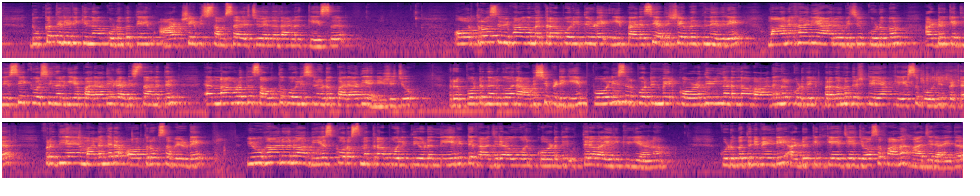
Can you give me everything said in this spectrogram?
ദുഃഖത്തിലിരിക്കുന്ന കുടുംബത്തെയും ആക്ഷേപിച്ച് സംസാരിച്ചു എന്നതാണ് കേസ്. ഓർത്തഡോക്സ് വിഭാഗം മെത്രാപ്പോലിത്തയുടെ ഈ പരസ്യ അധിക്ഷേപത്തിനെതിരെ മാനഹാനി ആരോപിച്ച് കുടുംബം അഡ്വക്കേറ്റ് ലിസി കോശി നൽകിയ പരാതിയുടെ അടിസ്ഥാനത്തിൽ എറണാകുളത്ത് സൗത്ത് പോലീസിനോട് പരാതി അന്വേഷിച്ചു. റിപ്പോർട്ട് നൽകുവാൻ ആവശ്യപ്പെടുകയും പോലീസ് റിപ്പോർട്ടിന്മേൽ കോടതിയിൽ നടന്ന വാദങ്ങൾക്കൊടുവിൽ പ്രഥമ ദൃഷ്ടിയ കേസ് ബോധ്യപ്പെട്ട് പ്രതിയായ മലങ്കര ഓർത്തഡോക്സ് സഭയുടെ യൂഹാനോന്മാർ ദിയസ്കോറസ് മെത്രാപ്പോലിത്തയോട് നേരിട്ട് ഹാജരാകുവാൻ കോടതി ഉത്തരവായിരിക്കുകയാണ്. കുടുംബത്തിന് വേണ്ടി അഡ്വക്കേറ്റ് കെ ജെ ജോസഫാണ് ഹാജരായത്.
